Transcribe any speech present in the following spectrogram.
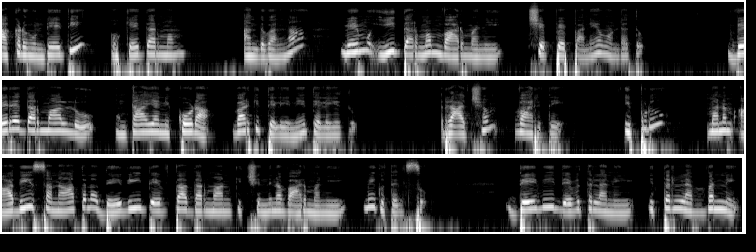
అక్కడ ఉండేది ఒకే ధర్మం. అందువలన మేము ఈ ధర్మం వారమని చెప్పే పనే ఉండదు. వేరే ధర్మాలు ఉంటాయని కూడా వారికి తెలియనే తెలియదు. రాజ్యం వారిదే. ఇప్పుడు మనం ఆది సనాతన దేవీ దేవతా ధర్మానికి చెందిన వారమని మీకు తెలుసు. దేవీ దేవతలని ఇతరులెవ్వరిని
